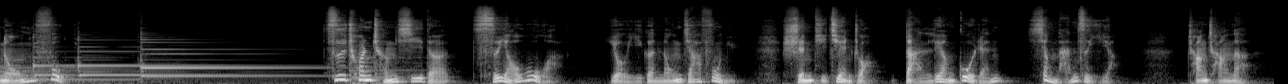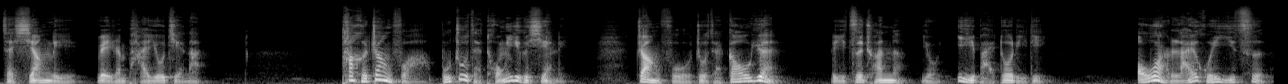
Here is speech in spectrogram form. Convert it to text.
农妇。淄川城西的磁窑坞啊，有一个农家妇女，身体健壮，胆量过人，像男子一样，常常呢在乡里为人排忧解难。她和丈夫啊不住在同一个县里，丈夫住在高院，离淄川呢有一百多里地，偶尔来回一次，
